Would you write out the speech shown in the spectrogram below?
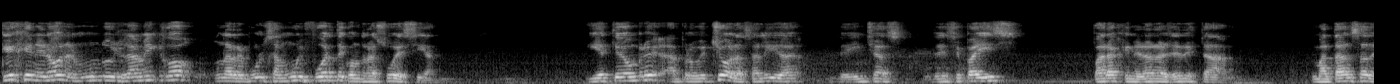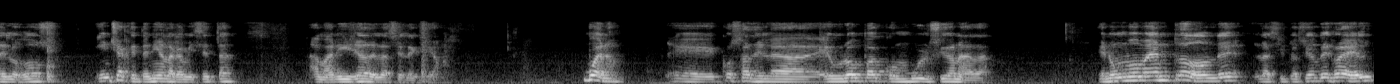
que generó en el mundo islámico una repulsa muy fuerte contra Suecia. Y este hombre aprovechó la salida de hinchas de ese país para generar ayer esta matanza de los dos hinchas que tenían la camiseta amarilla de la selección. Bueno, eh, cosas de la Europa convulsionada. En un momento donde la situación de Israel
